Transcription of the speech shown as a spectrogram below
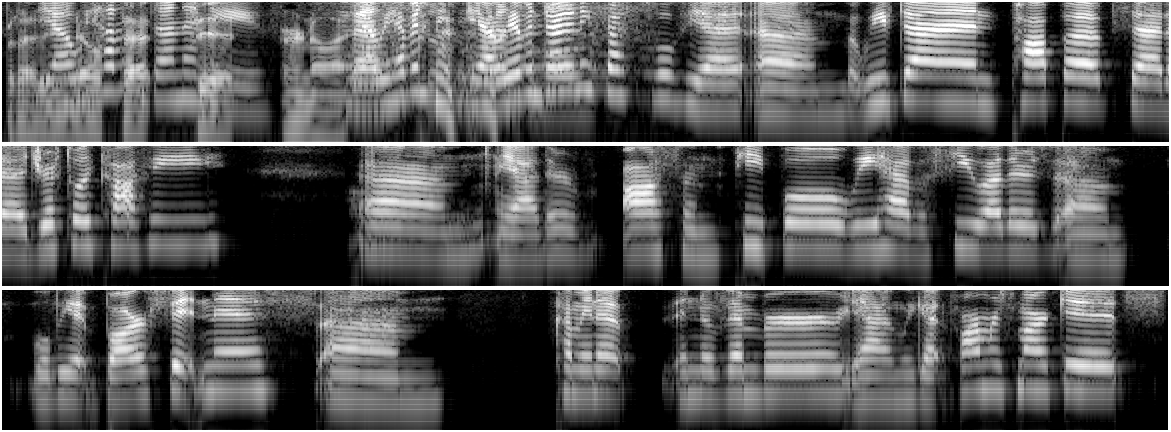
but I didn't Yeah, know if that done fit any or not. Yeah, we haven't. Yeah, we haven't done any festivals. festivals yet. Um, but we've done pop ups at uh, Driftwood Coffee. Um, yeah, they're awesome people. We have a few others. Um, we'll be at Bar Fitness. Um, coming up in November. Yeah, and we got farmers markets.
